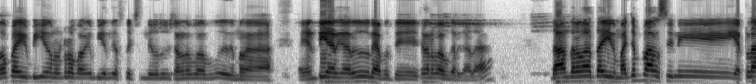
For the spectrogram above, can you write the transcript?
రూపాయికి బియ్యం రెండు రూపాయలకి బియ్యం తీసుకొచ్చింది ఎవరు? చంద్రబాబు మన ఎన్టీఆర్ గారు లేకపోతే చంద్రబాబు గారు కాదా? దాని తర్వాత ఈ మద్యం పాలసీని ఎట్లా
